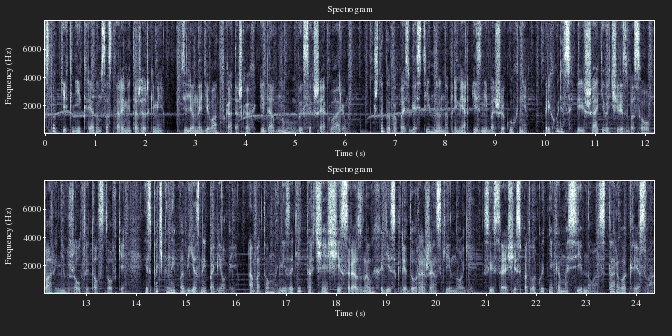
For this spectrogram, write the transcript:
стопки книг рядом со старыми этажерками, зеленый диван в катышках и давно высохший аквариум. Чтобы попасть в гостиную, например, из небольшой кухни – Приходится перешагивать через басового парня в желтой толстовке, испачканной подъездной побелкой, а потом не задеть торчащие сразу на выходе из коридора женские ноги, свисающие с подлокотника массивного старого кресла.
